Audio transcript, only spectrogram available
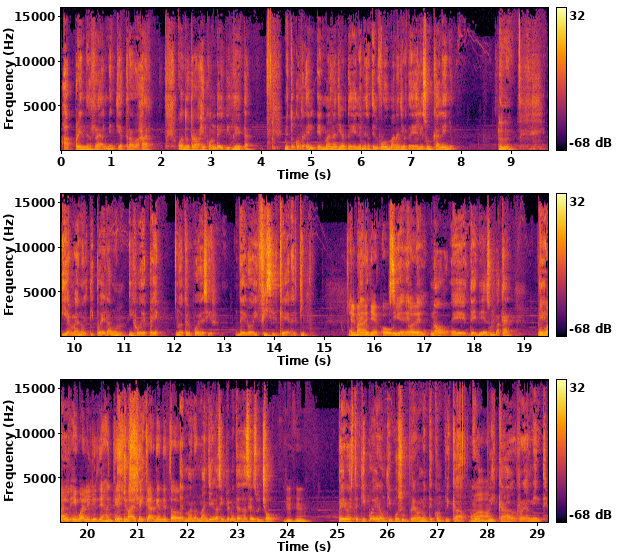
aprendes realmente a trabajar. Cuando trabajé con David Guetta, me tocó, el, el manager de él, el road manager de él es un caleño. Y hermano, el tipo era un hijo de P, no te lo puedo decir, de lo difícil que era el tipo. El Pero- manager o, sí, o el- el- no, eh, David es un bacán. Pero, igual, igual ellos dejan que estos ellos sí. se carguen de todo. hermano, el man llega simplemente a hacer su show. Ujú. Pero este tipo era un tipo supremamente complicado, Wow. complicado realmente.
